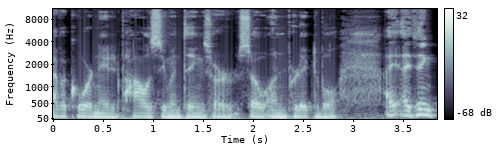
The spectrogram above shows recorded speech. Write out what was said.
have a coordinated policy when things are so unpredictable. I, I think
